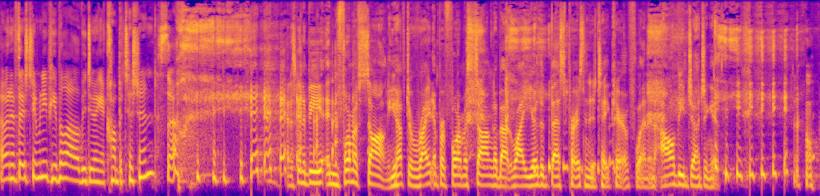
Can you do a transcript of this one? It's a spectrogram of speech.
Oh, and if there's too many people, I'll be doing a competition. So And it's going to be in the form of song. You have to write and perform a song about why you're the best person to take care of Flynn, and I'll be judging it. oh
